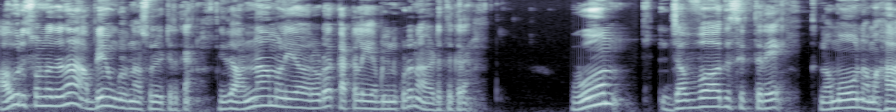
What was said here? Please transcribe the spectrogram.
அவர் சொன்னது தான் அப்படியே உங்களுக்கு நான் சொல்லிட்டு இருக்கேன். இது அண்ணாமலையாரோட கட்டளை அப்படின்னு கூட நான் எடுத்துக்கிறேன். ஓம் ஜவ்வாது சித்தரே நமோ நமஹா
